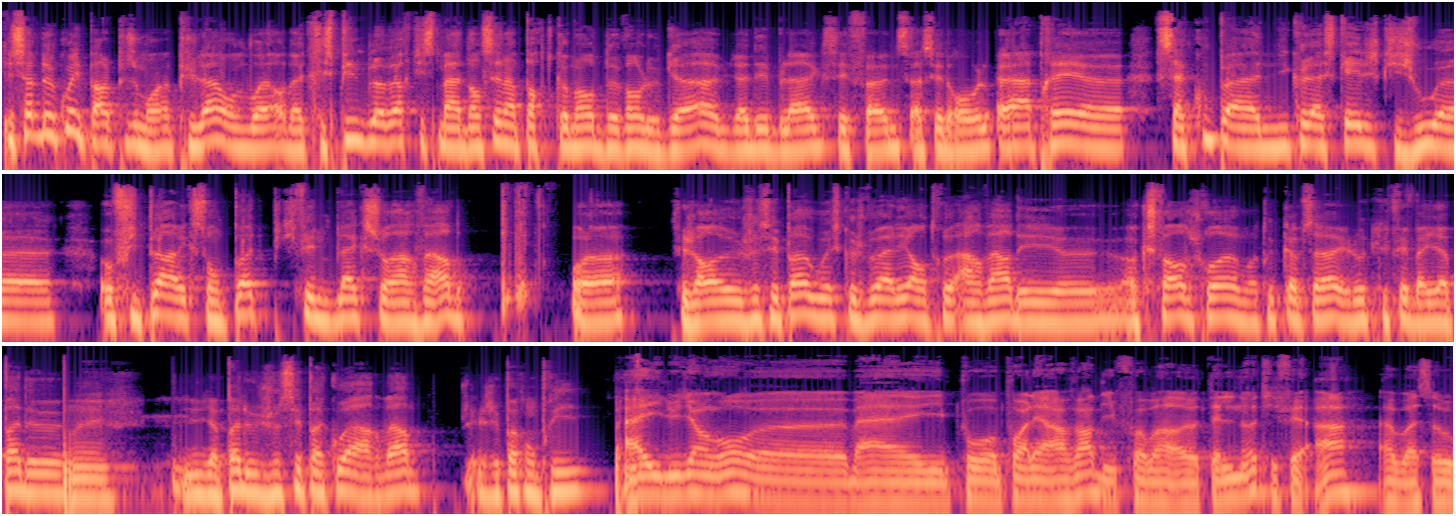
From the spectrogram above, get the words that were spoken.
Ils savent de quoi ils parlent plus ou moins. Puis là, on voit, on a Crispin Glover qui se met à danser n'importe comment devant le gars. Il y a des blagues, c'est fun, c'est assez drôle. Euh, après, euh, ça coupe à Nicolas Cage qui joue euh, au flipper avec son pote puis qui fait une blague sur Harvard. Voilà. C'est genre, euh, je sais pas où est-ce que je veux aller entre Harvard et euh, Oxford, je crois, ou un truc comme ça. Et l'autre lui fait, bah, il y a pas de, Ouais. Il y a pas de je sais pas quoi à Harvard. J'ai pas compris. Ah, il lui dit en gros, euh, bah, pour, pour aller à Harvard, il faut avoir euh, telle note. Il fait Ah, ah bah ça au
